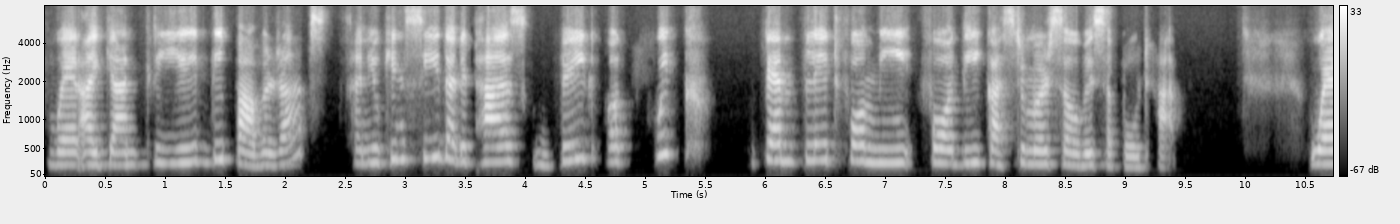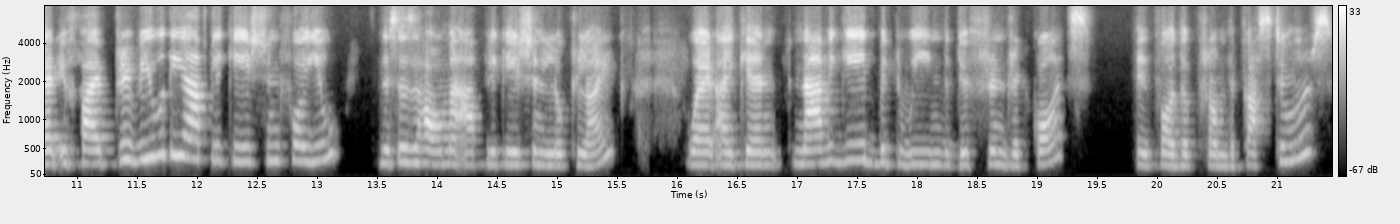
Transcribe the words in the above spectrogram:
where I can create the Power Apps and you can see that it has built a quick template for me for the customer service support app. Where if I preview the application for you, this is how my application look like, where I can navigate between the different records for the from the customers.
